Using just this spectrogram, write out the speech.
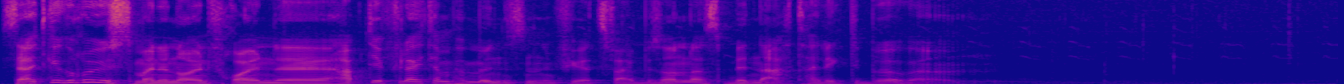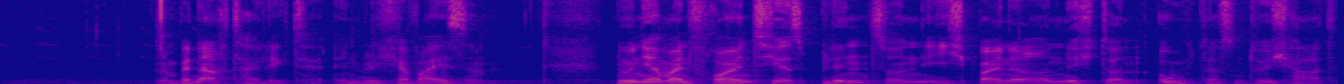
Seid gegrüßt, meine neuen Freunde. Habt ihr vielleicht ein paar Münzen für zwei besonders benachteiligte Bürger? Benachteiligt? In welcher Weise? Nun ja, mein Freund hier ist blind und ich beinahe nüchtern. Oh, das ist natürlich hart.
